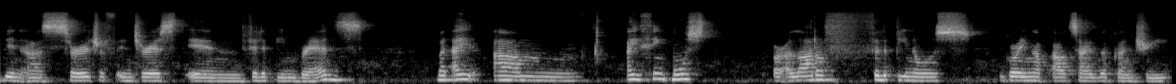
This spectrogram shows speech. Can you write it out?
been a surge of interest in Philippine breads. But I um, I think most or a lot of Filipinos growing up outside the country,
